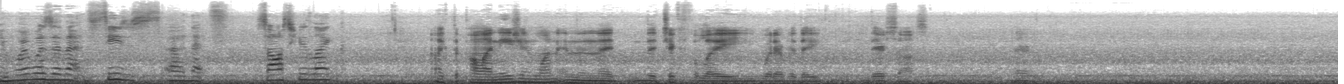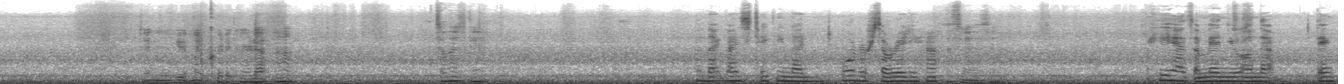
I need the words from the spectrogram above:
And what was it that seas, uh, that sauce you like? I like the Polynesian one, and then the the Chick Fil A whatever they their sauce. There. Can you get my credit card out now? Tell this guy. Oh, that guy's taking the orders already, huh? That's what I said. He has a menu on that thing.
